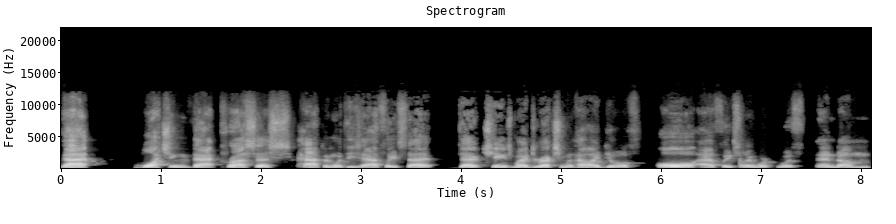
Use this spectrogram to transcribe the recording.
that watching that process happen with these athletes, that that changed my direction with how I deal with all athletes that I work with. And um,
